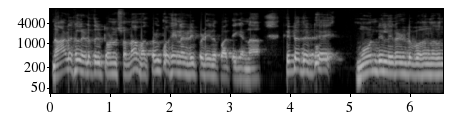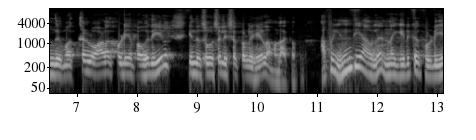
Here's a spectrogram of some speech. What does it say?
நாடுகள் எடுத்துக்கிட்டோம்னு சொன்னா மக்கள் தொகையின் அடிப்படையில் பார்த்தீங்கன்னா கிட்டத்தட்ட மூன்றில் இரண்டு பங்கு மக்கள் வாழக்கூடிய பகுதியில் இந்த சோசியலிச கொள்கைகள் அமலாக்கப்படும். அப்போ இந்தியாவில் இன்னைக்கு இருக்கக்கூடிய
